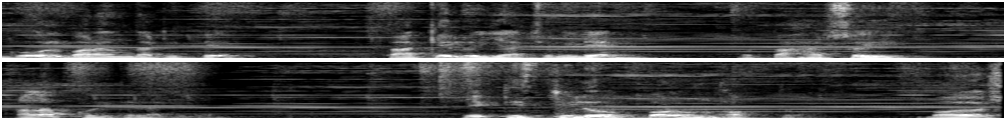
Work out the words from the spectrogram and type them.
গোল বারান্দাটিতে তাকে লইয়া চলিলেন ও তাহার সহিত আলাপ করিতে লাগিলেন। একটি স্ত্রীলোক পরম ভক্ত, বয়স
